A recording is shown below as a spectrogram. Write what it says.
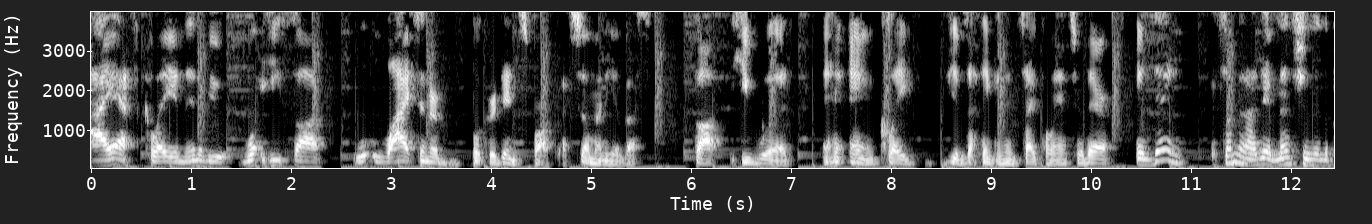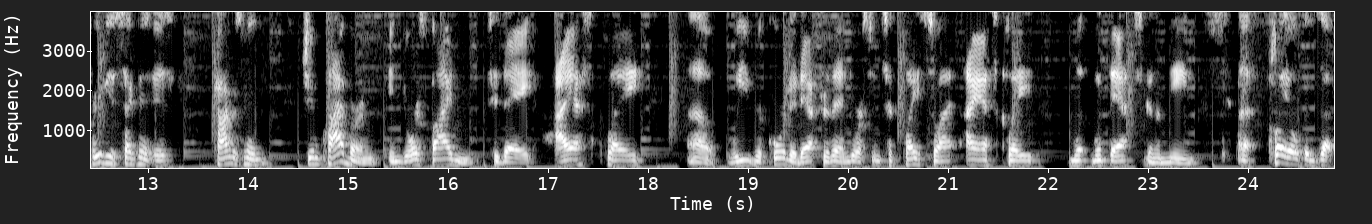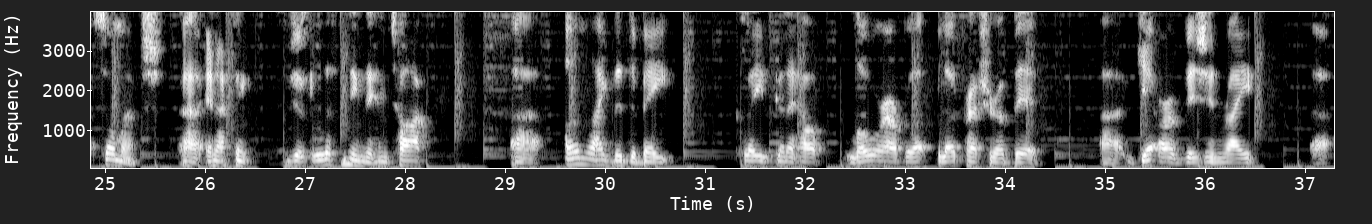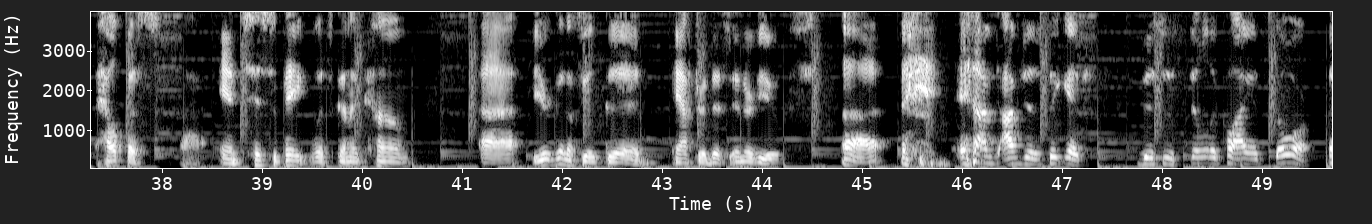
I asked Clay in the interview what he thought, why Senator Booker didn't spark like so many of us thought he would. And, and Clay gives, I think, an insightful answer there. And then something I didn't mention in the previous segment is Congressman Jim Clyburn endorsed Biden today. I asked Clay uh, we recorded after the endorsement took place. So I, I asked Clay what, what that's going to mean. Uh, Clay opens up so much, uh, and I think just listening to him talk, uh, unlike the debate, Clay's going to help lower our blood, blood pressure a bit, uh, get our vision right, uh, help us anticipate what's going to come. you're going to feel good after this interview. and I'm, I'm just thinking, this is still a quiet store.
